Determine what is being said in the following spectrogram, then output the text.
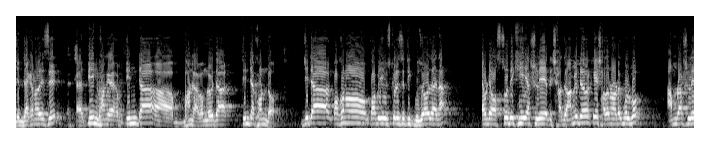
যেটা দেখানো হয়েছে তিন ভাঙা তিনটা ভাঙা এবং ওইটা তিনটা খণ্ড। যেটা কখনো কবে ইউজ করেছে ঠিক বোঝাও যায় না। এমনটি অস্ত্র দেখিয়ে আসলে আমি এটাকে সাধারণ নাটক বলব। আমরা আসলে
